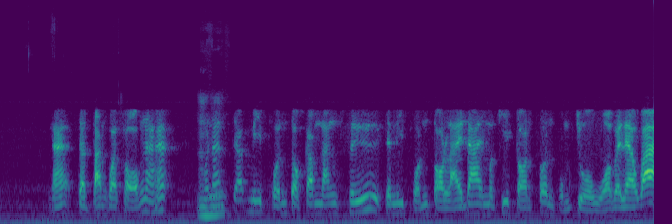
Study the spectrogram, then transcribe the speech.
2 นะ จะต่ำกว่า 2 นะฮะ เพราะฉะนั้นจะมีผลต่อกำลังซื้อ จะมีผลต่อรายได้เมื่อกี้ตอนต้นผมจั่วหัวไปแล้วว่า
